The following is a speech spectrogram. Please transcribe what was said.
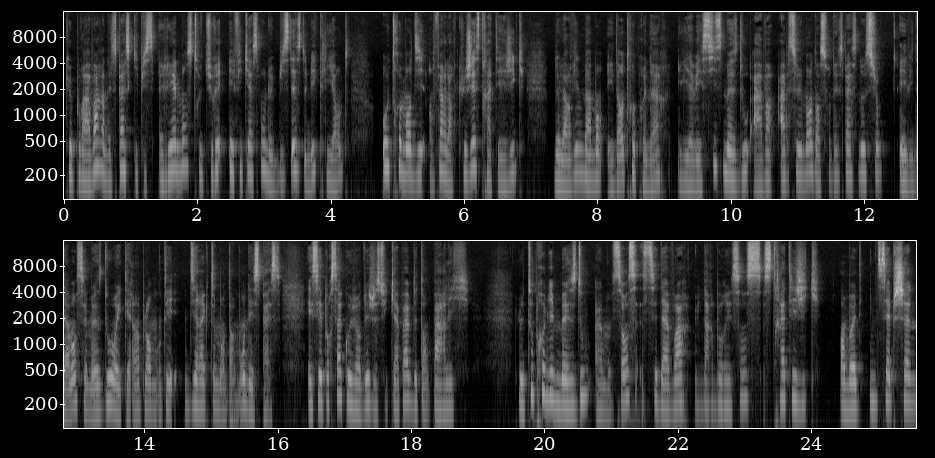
que pour avoir un espace qui puisse réellement structurer efficacement le business de mes clientes, autrement dit en faire leur QG stratégique, de leur vie de maman et d'entrepreneur, il y avait 6 must-do à avoir absolument dans son espace Notion. évidemment, ces must-do ont été implémentés directement dans mon espace. Et c'est pour ça qu'aujourd'hui, je suis capable de t'en parler. Le tout premier must-do, à mon sens, c'est d'avoir une arborescence stratégique, en mode Inception.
